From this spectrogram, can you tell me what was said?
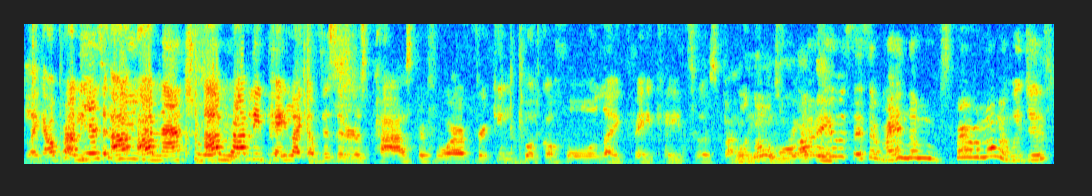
Like I'll probably, Yeah, to t- I'll, I'll, natural. I'll probably pay like a visitor's pass before I freaking book a whole like vacay to a spot. Well, like no, well, I think- it was it's a random spur of a moment. We just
